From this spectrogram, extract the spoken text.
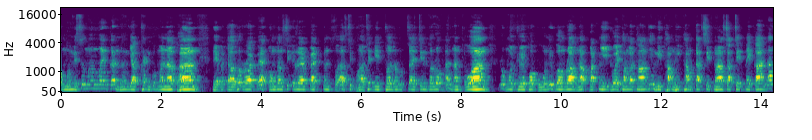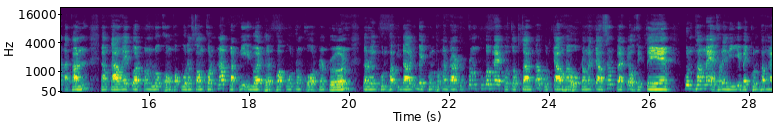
กมึงมีเสมอเหมือนกันทั้งยักษ์ขันกุมาคามเทพเจ้าทั้งร้อยแปดองค์ทั้งสี่เรือนแปดเป็นฟ้าสิบห้าชนิดทวระบุใจจินตรกอันนันจวานลูกมาช่วยพ่อปู่ที่เบื้องร่างนับปัตนีช่วยธรรมทานที่มีธรรมหิธรรมตักสิทธิ์มหาศักดิ์สิทธิ์ในการล้างอธันต์ต่างๆ ในตัวตนลูกของพ่อปู่ทั้งสองคนนับปัตนีด้วยเถิดพ่อปู่ตรงโคตรเจริญเจริญคุณพระบิดายิเบกคุณพระมารดาทุตรงคุณพระแม่ประสบสารเก้าขุนเจ้าห้าหกธรรมเจ้าสัมปัดเจ้าสิบสี่ คุณพระแม่ธรณียี่เบ็ดคุณพระแม่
